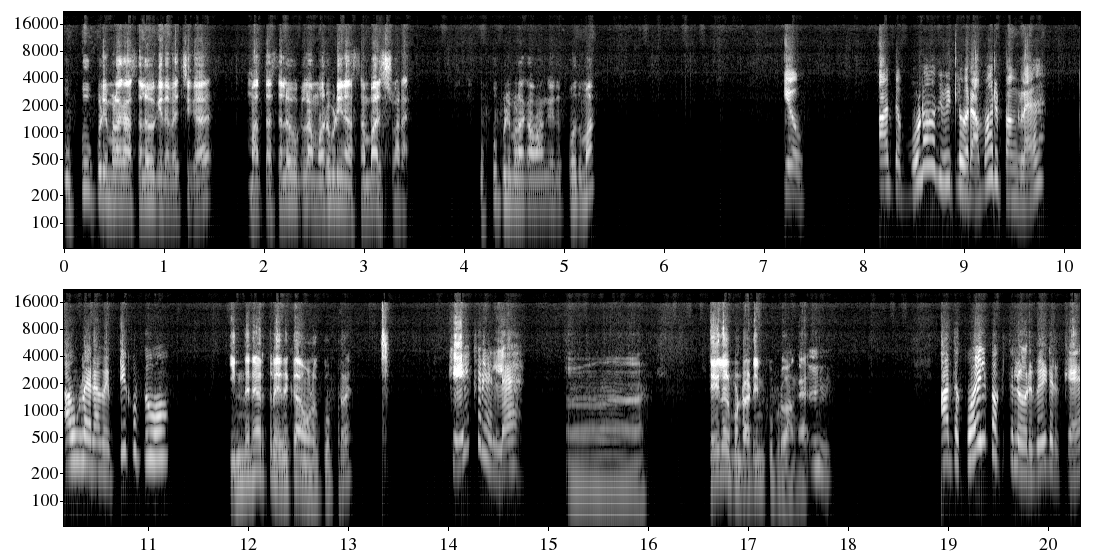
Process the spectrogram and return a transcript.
உப்பு புளி மிளகா செலவுக்கு இதை வச்சுக்க. மத்த செலவுக்குலாம் மறுபடியும் நான் சம்பாரிச்சு வரேன். உப்பு புளி மிளகா வாங்க இது போதுமா? யோ அந்த மூணாவது வீட்ல ஒரு அம்மா இருப்பாங்களே அவங்கள நாம எப்படி கூப்பிடுவோம்? இந்த நேரத்துல எதுக்கு அவங்களை கூப்பிடுற? கேக்குறேன்ல. டெய்லர் பொண்டாட்டின்னு கூப்பிடுவாங்க. அந்த கோயில் பக்கத்துல ஒரு வீடு இருக்கே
